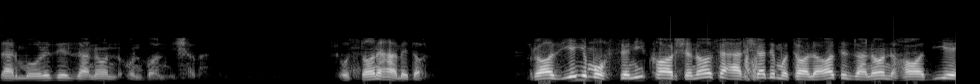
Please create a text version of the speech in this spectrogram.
در مورد زنان عنوان می شود استان همدان. رازیه محسنی کارشناس ارشد مطالعات زنان هادی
